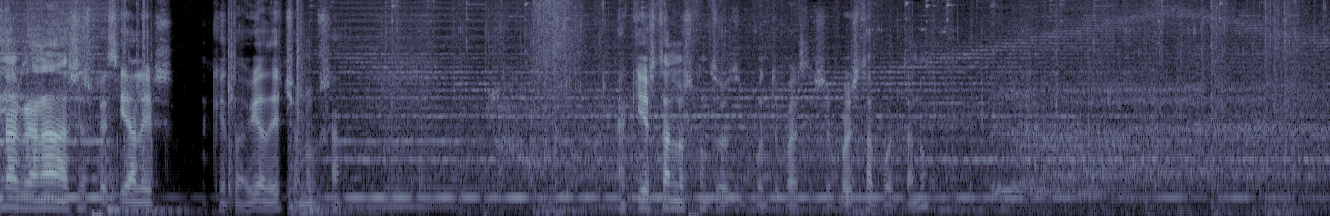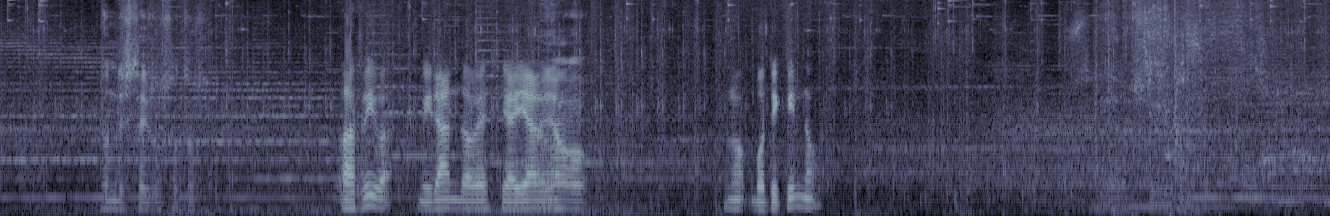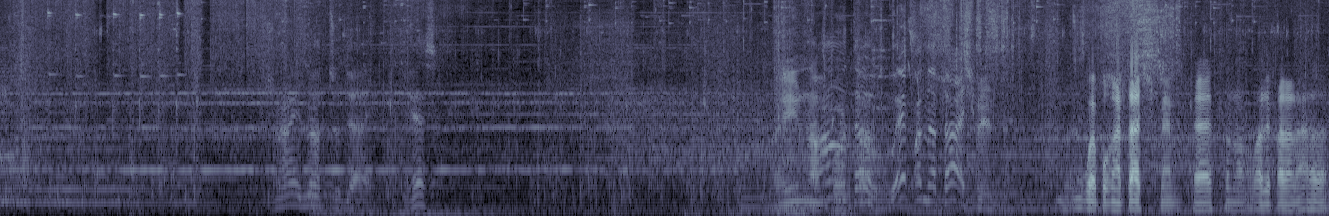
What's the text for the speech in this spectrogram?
Unas granadas especiales que todavía de hecho no usa. Aquí están los controles del puente, parece ser, por esta puerta, ¿no? ¿Dónde estáis vosotros? Arriba, mirando a ver si hay algo. ¿Hay algo? No, botiquín no. Puerta. weapon attachment. Un weapon attachment. pero Esto no vale para nada.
